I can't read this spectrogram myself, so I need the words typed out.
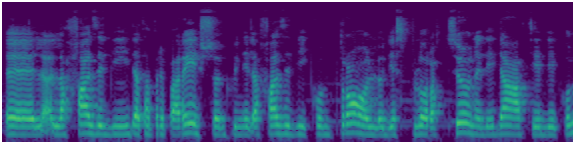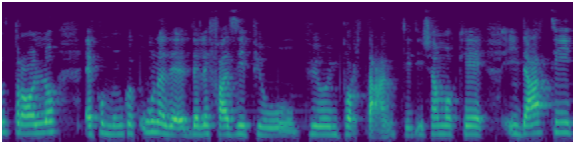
eh, la, la, fase di data preparation, quindi la fase di controllo, di esplorazione dei dati e di controllo, è comunque una de, delle fasi più, più importanti. Diciamo che i dati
